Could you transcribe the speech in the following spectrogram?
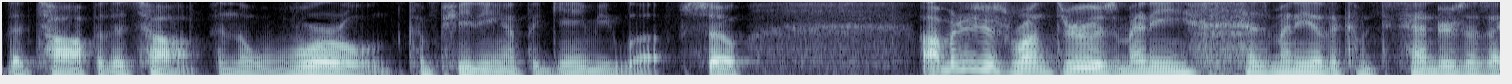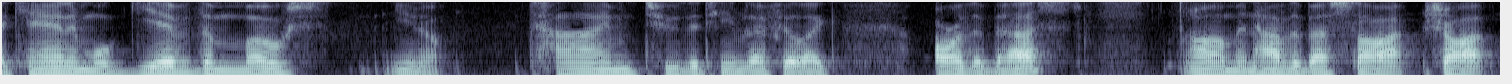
the top of the top in the world competing at the game you love. So I'm gonna just run through as many as many of the contenders as I can, and we'll give the most you know time to the teams I feel like are the best um, and have the best shot. Shot.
